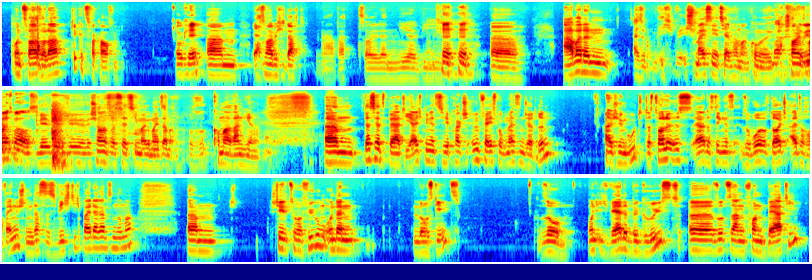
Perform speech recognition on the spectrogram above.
Und zwar soll er Tickets verkaufen. Okay. Ähm, erstmal habe ich gedacht, na, was soll denn hier wie? äh, aber dann, also ich, ich schmeiße ihn jetzt hier einfach mal an. Guck mal, wir, schauen mal, mal aus. Wir, wir, wir, schauen uns das jetzt hier mal gemeinsam an. Komm mal ran hier. Ähm, das ist jetzt Berti, ja. Ich bin jetzt hier praktisch im Facebook Messenger drin. Alles schön gut. Das Tolle ist, ja, das Ding ist sowohl auf Deutsch als auch auf Englisch, und das ist wichtig bei der ganzen Nummer. Ähm, steht zur Verfügung und dann los geht's. So, und ich werde begrüßt äh, sozusagen von Berti,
